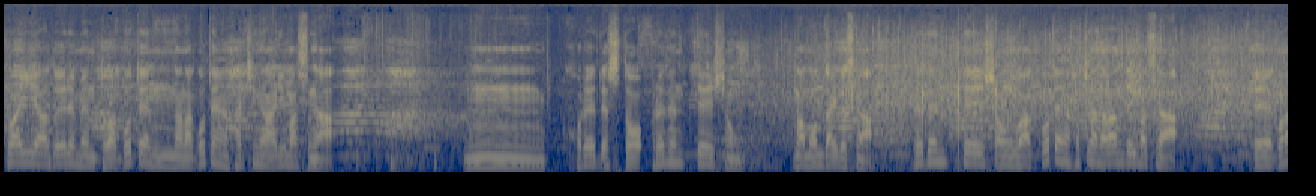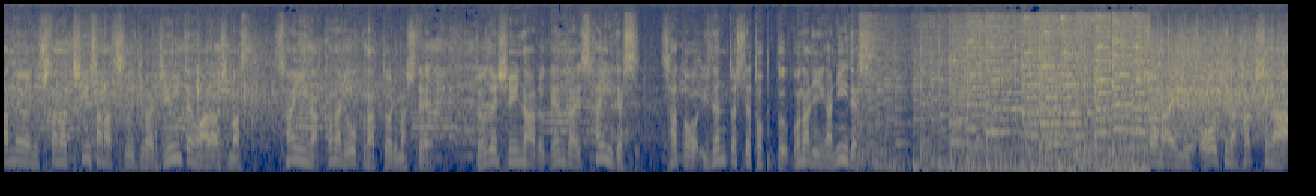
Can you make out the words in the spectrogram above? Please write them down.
クワイアードエレメントは5.7、5.8がありますが、うん、これですとプレゼンテーションが問題ですが、プレゼンテーションは5.8が並んでいますが、えーご覧のように下の小さな数字は順位点を表します3位がかなり多くなっておりましてジョゼ・シーナール現在3位です。佐藤依然としてトップ。ボナリーが2位です。場内に大きな拍手が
